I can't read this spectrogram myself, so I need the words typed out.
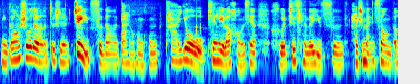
你刚刚说的，就是这一次的大韩航空，它又偏离了航线，和之前的一次还是蛮像的。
